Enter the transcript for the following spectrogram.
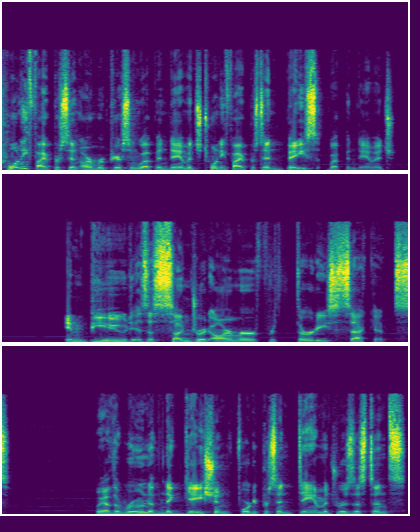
25% armor piercing weapon damage, 25% base weapon damage. Imbued is a Sundred armor for 30 seconds. We have the Rune of Negation, 40% damage resistance.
